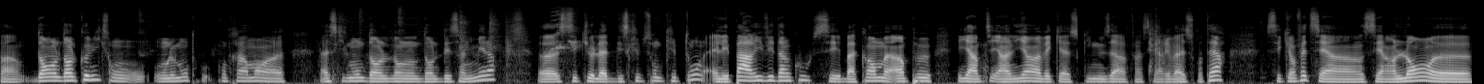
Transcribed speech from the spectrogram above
enfin, dans, le comics, on, le montre contrairement à, ce qu'il montre dans, le- dessin animé là, euh, c'est que la description de Krypton, elle n'est pas arrivée d'un coup. C'est bah, quand même un peu, il y a un lien avec euh, ce qui nous a, enfin, ce qui arrive à sur Terre, c'est qu'en fait c'est un, c'est lent, euh,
